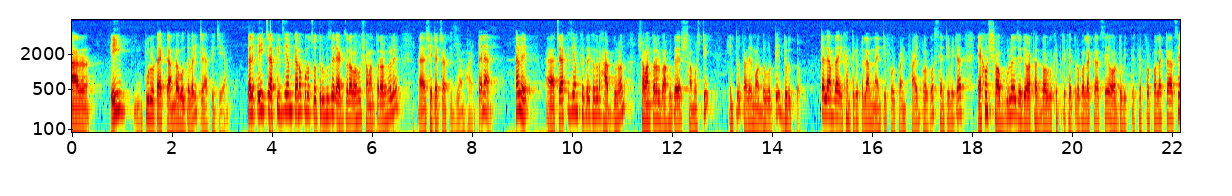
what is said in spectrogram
আর এই পুরোটা একটা আমরা বলতে পারি ট্র্যাপিজিয়াম। তাহলে এই ট্র্যাপিজিয়াম কেন কোনো চতুর্ভুজের একজোড়া বাহু সমান্তরাল হলে সেটা ট্র্যাপিজিয়াম হয়, তাই না? তাহলে ট্র্যাপিজিয়াম ক্ষেত্রের ক্ষেত্রে হাফ গুণন সমান্তরাল বাহুদয়ের সমষ্টি ইন্টু তাদের মধ্যবর্তী দূরত্ব। তাহলে আমরা এখান থেকে পেলাম নাইনটি ফোর পয়েন্ট ফাইভ বর্গ সেন্টিমিটার। এখন সবগুলো যদি অর্থাৎ বর্গক্ষেত্রের ক্ষেত্রফল একটা আছে, অর্ধবৃত্তের ক্ষেত্রফল একটা আছে,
